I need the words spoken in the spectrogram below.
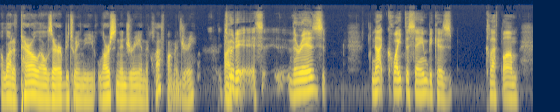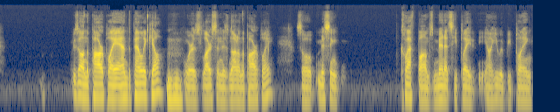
a lot of parallels there between the Larsson injury and the Klefbom injury. But there is not quite the same because Klefbom is on the power play and the penalty kill, mm-hmm. whereas Larsson is not on the power play. So missing Klefbom's minutes, he played. You know, he would be playing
